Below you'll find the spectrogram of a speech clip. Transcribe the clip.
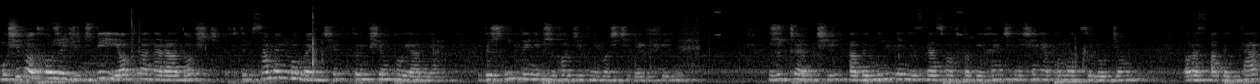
Musimy otworzyć drzwi i okna na radość w tym samym momencie, w którym się pojawia, gdyż nigdy nie przychodzi w niewłaściwej chwili. Życzę Ci, aby nigdy nie zgasła w Tobie chęć niesienia pomocy ludziom oraz aby tak,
